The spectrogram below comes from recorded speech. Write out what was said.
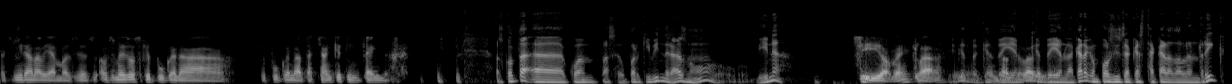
Vaig mirant aviam els, els mesos que puc anar que puc anar tatxant que tinc feina. Escolta, eh, quan passeu per aquí vindràs, no? Vine. Sí, home, clar. Sí, que, que, et veiem, que et veiem la cara, que em posis aquesta cara de l'Enric.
